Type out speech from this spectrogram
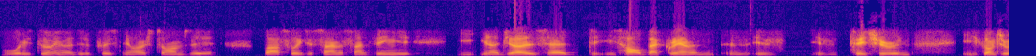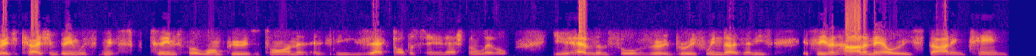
what he's doing. I did a piece in the Irish Times there last week just saying the same thing. You, you, you know, Joe's had his whole background and is, is a teacher and he's gone through education, been with, with teams for long periods of time, and, it's the exact opposite at level. You have them for very brief windows, and he's it's even harder now where he's starting ten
